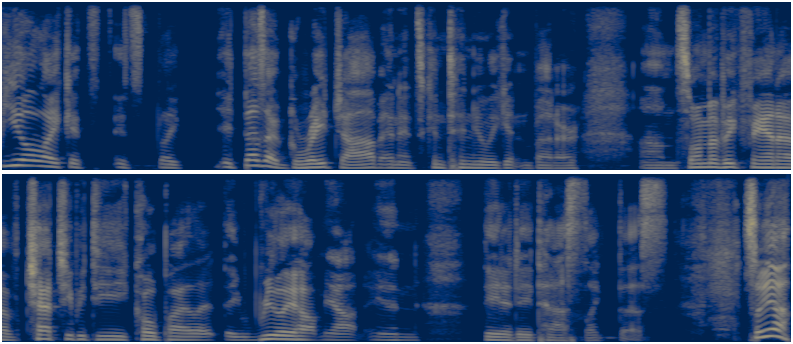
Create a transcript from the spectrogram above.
feel like it's it's like it does a great job and it's continually getting better. Um, so I'm a big fan of ChatGPT, Copilot. They really help me out in day to day tasks like this. So yeah,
